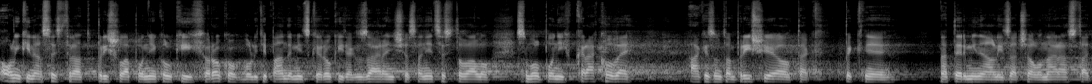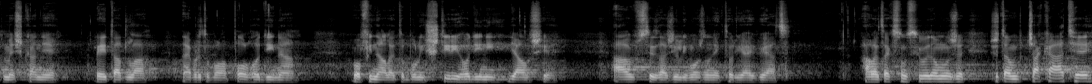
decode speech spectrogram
Olinkina sestra prišla po niekoľkých rokoch, boli tie pandemické roky, tak do zahraničia sa necestovalo. Som bol po nich v Krakove a keď som tam prišiel, tak pekne na termináli začalo narastať meškanie lietadla. Najprv to bola pol hodina, vo finále to boli 4 hodiny ďalšie. A už ste zažili možno niektorí aj viac. Ale tak som si uvedomil, že, že tam čakáte,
